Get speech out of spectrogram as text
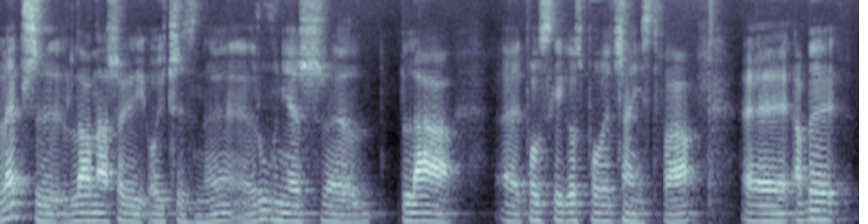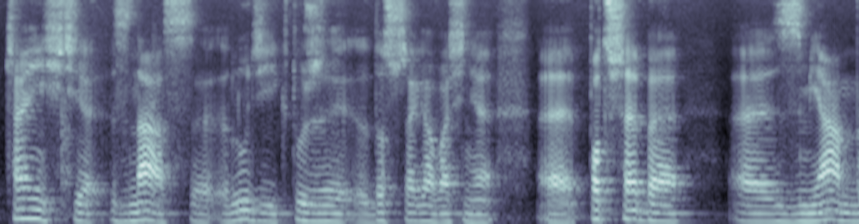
lepszy dla naszej ojczyzny, również dla polskiego społeczeństwa, aby część z nas, e, ludzi, którzy dostrzega właśnie e, potrzebę e, zmian,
